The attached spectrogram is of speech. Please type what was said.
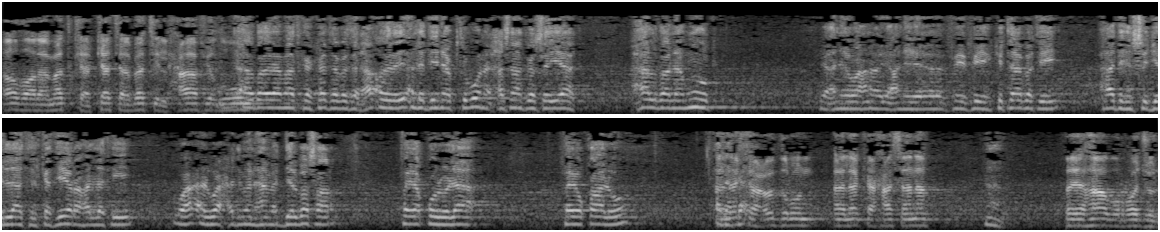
أظلمتك كتبة الحافظون؟ أظلمتك كتبة الذين يكتبون الحسنات والسيئات؟ هل ظلموك؟ يعني يعني في في كتابة هذه السجلات الكثيرة التي الواحد منها مد البصر فيقول لا. فيقال ألك عذر ألك حسنة؟ نعم. فيهاب الرجل.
